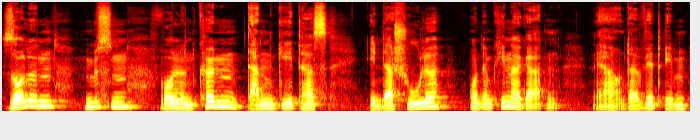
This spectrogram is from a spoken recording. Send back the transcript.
sollen, müssen, wollen, können, dann geht das in der Schule und im Kindergarten. Ja, und da wird eben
